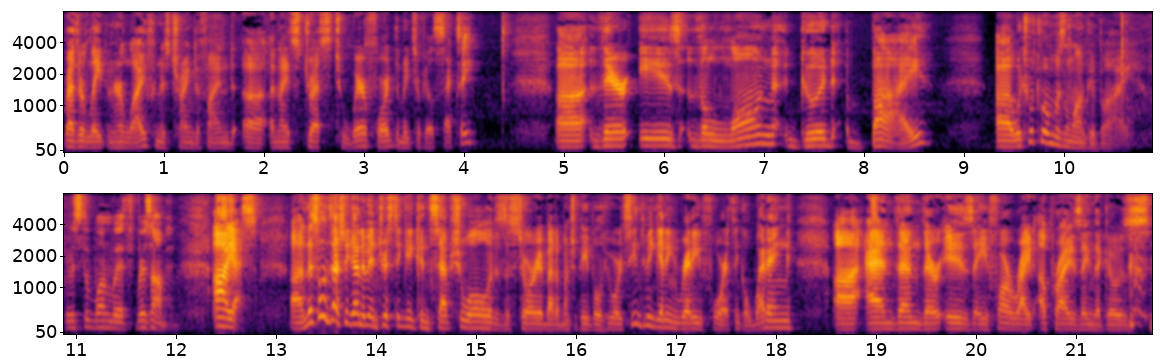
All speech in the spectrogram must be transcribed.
rather late in her life and is trying to find uh, a nice dress to wear for it that makes her feel sexy. Uh, there is The Long Goodbye, uh, which which one was The Long Goodbye? It was the one with Riz Ahmed. Ah, yes. Uh, this one's actually kind of interesting and conceptual. It is a story about a bunch of people who are seem to be getting ready for, I think, a wedding. Uh, and then there is a far right uprising that goes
